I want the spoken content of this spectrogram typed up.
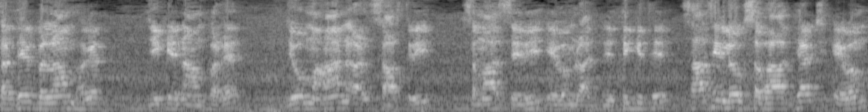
सरदेव बलराम भगत जी के नाम पर है। जो महान अर्थशास्त्री समाज सेवी एवं राजनीतिज्ञ थे, साथ ही लोकसभा अध्यक्ष एवं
